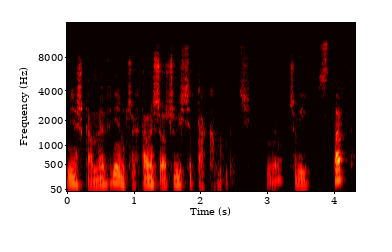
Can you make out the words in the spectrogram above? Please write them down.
mieszkamy w Niemczech. Tam jeszcze oczywiście tak ma być. Nie? Czyli start.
